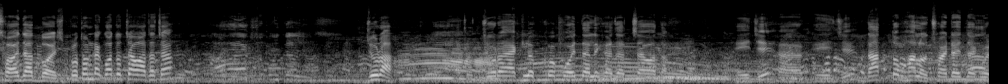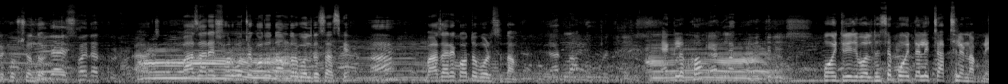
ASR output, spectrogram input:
ছয় দাঁত বয়স। প্রথমটা কত চাওয়া, চাচা? জোড়া। আচ্ছা জোড়া এক লক্ষ পঁয়তাল্লিশ হাজার চাওয়া দাম। এই যে আর এই যে দাঁত তো ভালো ছয়টাই তো একবারে খুব সুন্দর। আচ্ছা বাজারে সর্বোচ্চ কত দাম দর বলতেছে আজকে? হ্যাঁ? বাজারে কত বলছে দাম? এক লক্ষ? পঁয়ত্রিশ। বলতেছে পঁয়তাল্লিশ চাচ্ছিলেন আপনি।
